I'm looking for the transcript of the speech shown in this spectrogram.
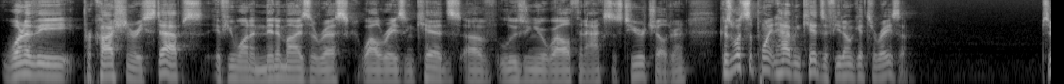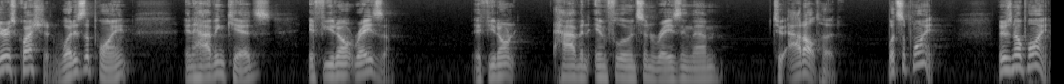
one of the precautionary steps, if you want to minimize the risk while raising kids of losing your wealth and access to your children, because what's the point in having kids if you don't get to raise them? Serious question. What is the point in having kids if you don't raise them? If you don't have an influence in raising them to adulthood. What's the point? There's no point.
